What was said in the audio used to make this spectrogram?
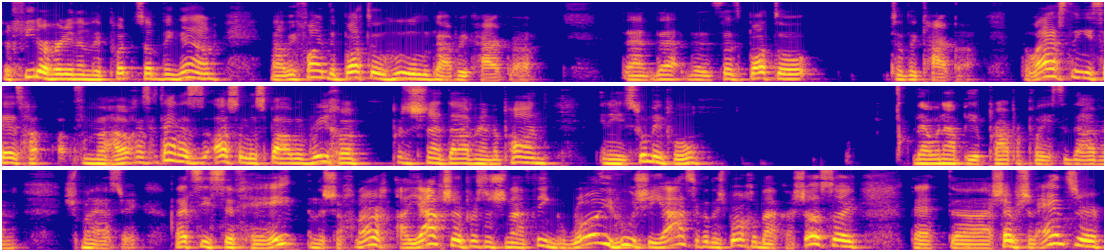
Their feet are hurting them. They put something down. Now we find the bottle hu l'gabri. That that that says bottle to the karka. The last thing he says from the halachas katanas is also l'spal b'bricha. Person should not daven in a pond in a swimming pool. That would not be a proper place to daven Shemona Esrei. Let's see Sif Hey in the Shulchan Aruch. A person should not think Roy hu sheyasik Kadosh Baruch Hu that uh, Hashem should answer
